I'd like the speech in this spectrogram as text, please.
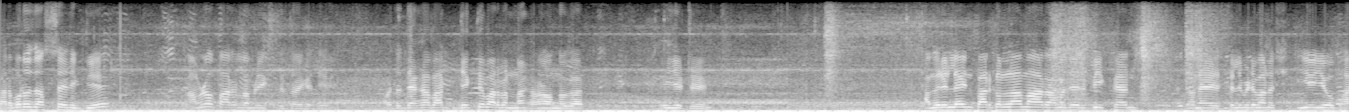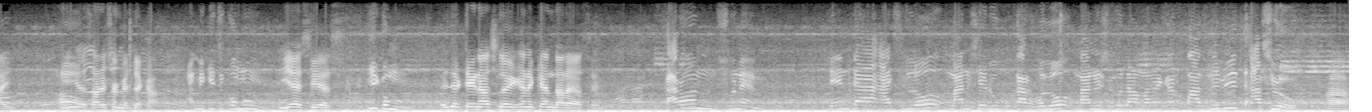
তারপরেও যাচ্ছে এদিক দিয়ে। আমরাও পার হলাম রিক্সের জায়গা দিয়ে। হয়তো দেখা দেখতে পারবেন না কারণ অন্ধকার। এই যে ট্রেন। আমি রেল লাইন পার করলাম আর আমাদের বিগ ফ্যান মানে সেলিব্রিটি মানুষ ইয়ে ইয়ে ভাই। ইয়ে স্যারের সঙ্গে দেখা। আমি কিছু কমু? ইয়েস ইয়েস কি কমু? এই যে ট্রেন আসলো এখানে কেন দাঁড়ায় আছে? কারণ শুনেন ট্রেনটা আসলো মানুষের উপকার হলো মানুষগুলো আমাদের কাছে পাঁচ মিনিট আসলো। হ্যাঁ।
